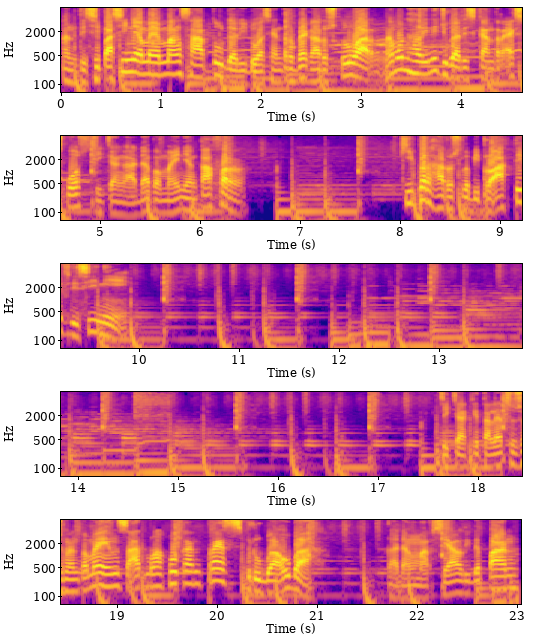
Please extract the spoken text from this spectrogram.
Antisipasinya memang satu dari dua center back harus keluar, namun hal ini juga riskan terekspos jika nggak ada pemain yang cover. Kiper harus lebih proaktif di sini. Jika kita lihat susunan pemain saat melakukan press berubah-ubah, kadang Martial di depan,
